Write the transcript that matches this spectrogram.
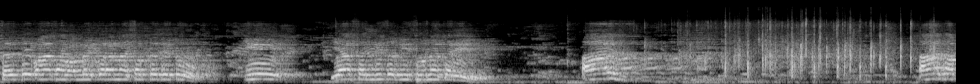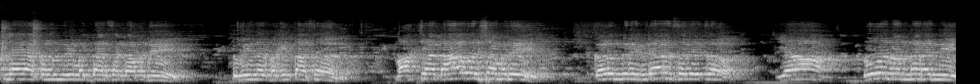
सरते बाळासाहेब आंबेडकरांना शब्द देतो. की या संधीचं मी सोनं करेन. आज आज आपल्या या कळमनुरी मतदारसंघामध्ये तुम्ही जर बघितलं असेल मागच्या दहा वर्षामध्ये कळमनुरी विधानसभेचं या दोन आमदारांनी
